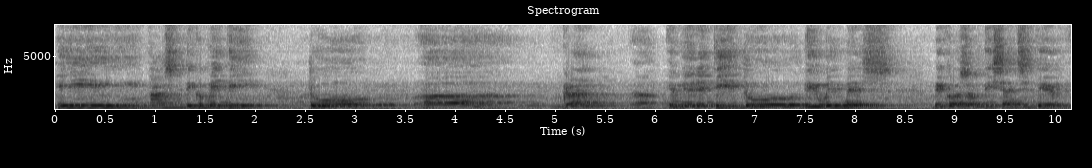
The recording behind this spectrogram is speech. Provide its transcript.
he asked the committee to uh, grant uh, immunity to the witness because of the sensitive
